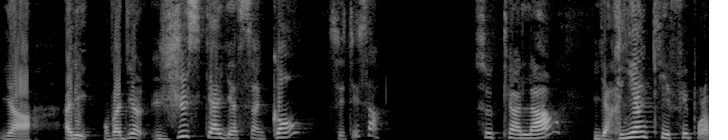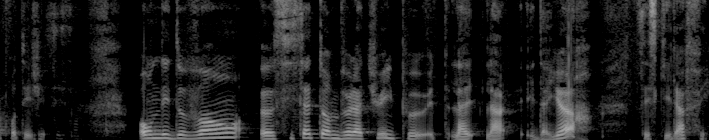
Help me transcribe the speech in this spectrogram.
Il y a, allez, on va dire jusqu'à il y a cinq ans, c'était ça. Ce cas-là, il n'y a rien qui est fait pour la protéger. On est devant, euh, si cet homme veut la tuer, il peut. et d'ailleurs, c'est ce qu'il a fait.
